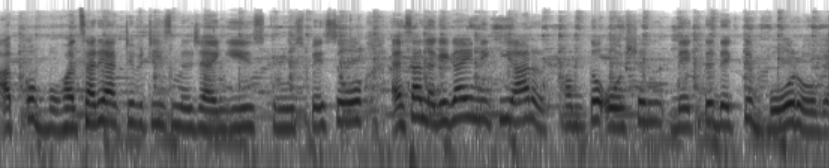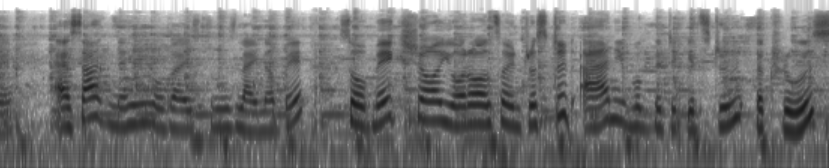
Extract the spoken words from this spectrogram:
आपको बहुत सारी एक्टिविटीज़ मिल जाएँगी इस क्रूज़ पे। सो ऐसा लगेगा ही नहीं कि यार, हम तो ओशन देखते देखते बोर हो गए। ऐसा नहीं होगा इस क्रूज़ लाइनअप पे so make sure you are also interested and you book the tickets to the cruise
